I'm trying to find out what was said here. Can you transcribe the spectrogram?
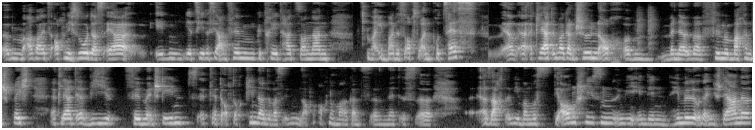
ähm, aber jetzt auch nicht so, dass er eben jetzt jedes Jahr einen Film gedreht hat, sondern bei ihm war das auch so ein Prozess. Er, er erklärt immer ganz schön, auch ähm, wenn er über Filme machen spricht, erklärt er, wie Filme entstehen. Das erklärt er oft auch Kindern, was eben auch, auch nochmal ganz äh, nett ist. Äh, er sagt irgendwie, man muss die Augen schließen, irgendwie in den Himmel oder in die Sterne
